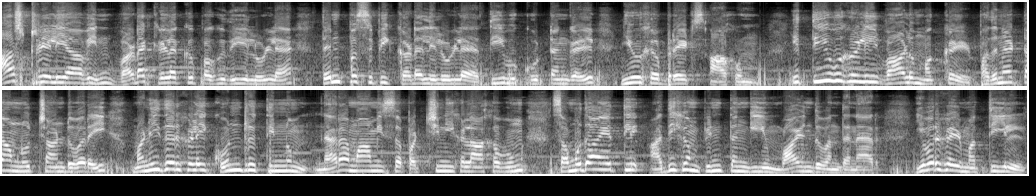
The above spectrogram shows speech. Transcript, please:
ஆஸ்திரேலியாவின் வடகிழக்கு பகுதியில் உள்ள தென் பசிபிக் கடலில் உள்ள தீவு கூட்டங்கள் நியூ ஹெப்ரேட்ஸ் ஆகும். இத்தீவுகளில் வாழும் மக்கள் பதினெட்டாம் நூற்றாண்டு வரை மனிதர்களை கொன்று தின்னும் நரமாமிச பட்சினிகளாகவும் சமுதாயத்தில் அதிகம் பின்தங்கியும் வாழ்ந்து வந்தனர். இவர்கள் மத்தியில்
